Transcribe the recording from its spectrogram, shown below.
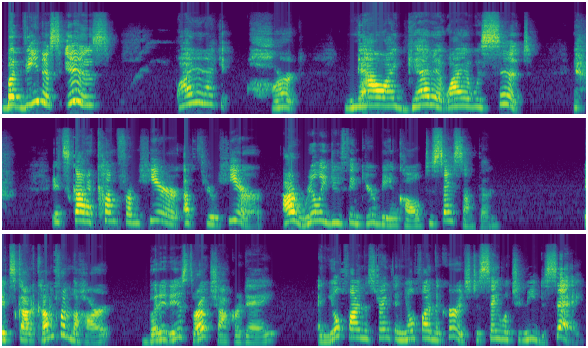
But Venus is, why did I get heart? Now I get it, why it was sent. It's got to come from here up through here. I really do think you're being called to say something. It's got to come from the heart, but it is throat chakra day, and you'll find the strength and you'll find the courage to say what you need to say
